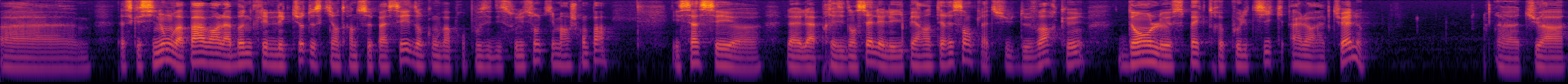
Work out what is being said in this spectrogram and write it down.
Euh, parce que sinon, on va pas avoir la bonne clé de lecture de ce qui est en train de se passer, donc on va proposer des solutions qui marcheront pas. Et ça, c'est la, la présidentielle, elle est hyper intéressante là-dessus, de voir que dans le spectre politique à l'heure actuelle, euh, tu as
